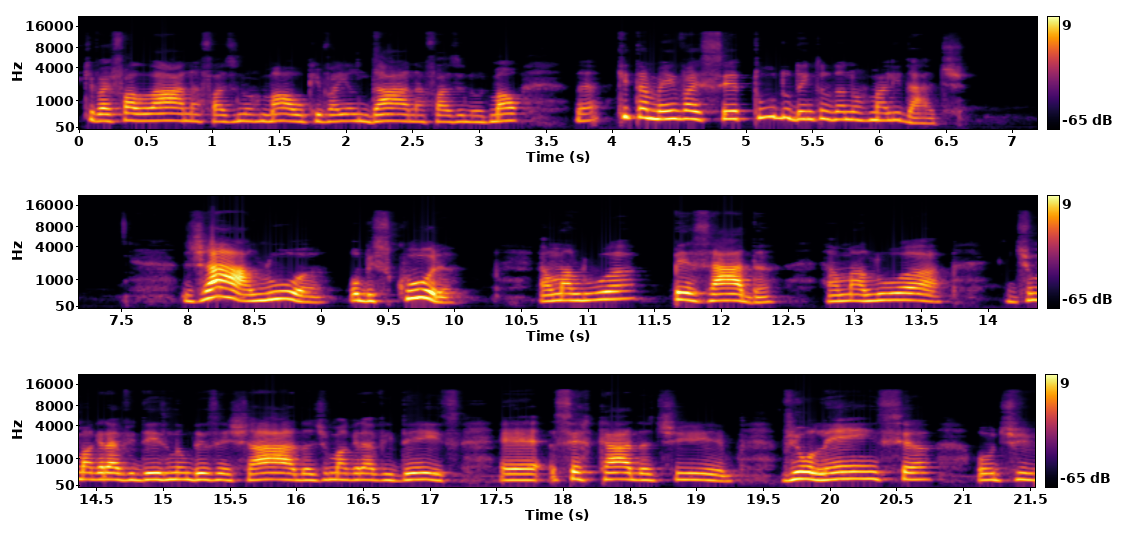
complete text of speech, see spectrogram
que vai falar na fase normal, que vai andar na fase normal, né? que também vai ser tudo dentro da normalidade. Já a lua obscura é uma lua pesada, é uma lua de uma gravidez não desejada, de uma gravidez é, cercada de violência ou de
